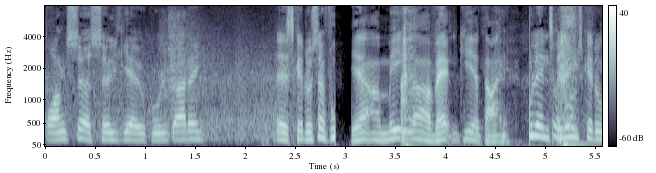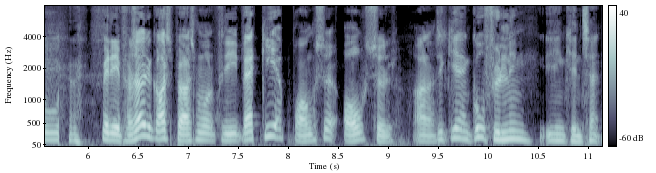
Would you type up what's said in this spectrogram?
bronze og sølv giver jo guld, gør det ikke? Øh, Skal du så Ja, og mel og vand giver dig. fulde en triumf, skal du... Men det er for så et godt spørgsmål, fordi hvad giver bronze og sølv, Anders? Det giver en god fyldning i en kindtand.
